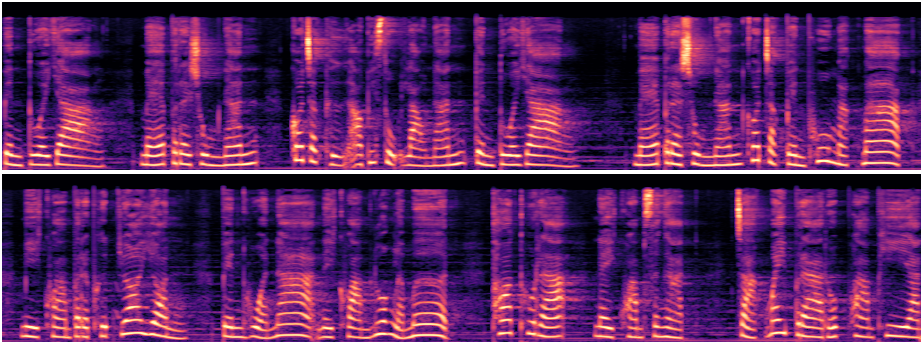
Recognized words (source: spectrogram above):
เป็นตัวอย่าง แม้ประชุมนั้นก็จะถือเอาภิกษุเหล่านั้นเป็นตัวอย่าง แม้ประชุมนั้นก็จะเป็นผู้มักมากมี มีความประพฤติย่อหย่อน เป็นหัวหน้าในความล่วงละเมิด ทอดทุระในความสงัด จากไม่ปรารบความเพียร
